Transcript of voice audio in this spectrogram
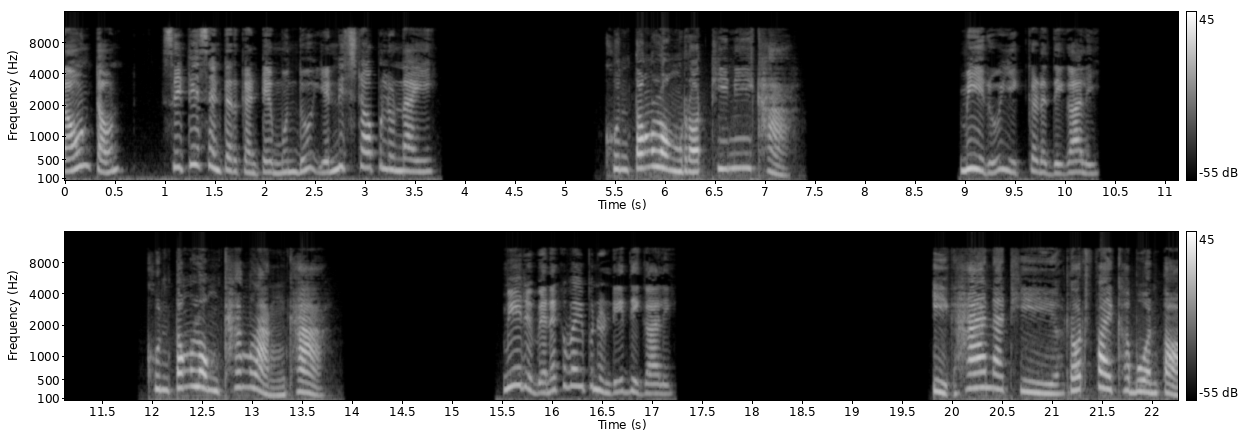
డౌన్ టౌన్ సిటీ సెంటర్ కంటే ముందు ఎన్ని స్టాప్ లు ఉన్నాయిคุณต้องลงรถที่นี่ค่ะమీరు ఇక్కడ దిగాలిคุณต้องลงข้างหลังค่ะมีรู้เวน อีกห้านาทีรถไฟขบวนต่อ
